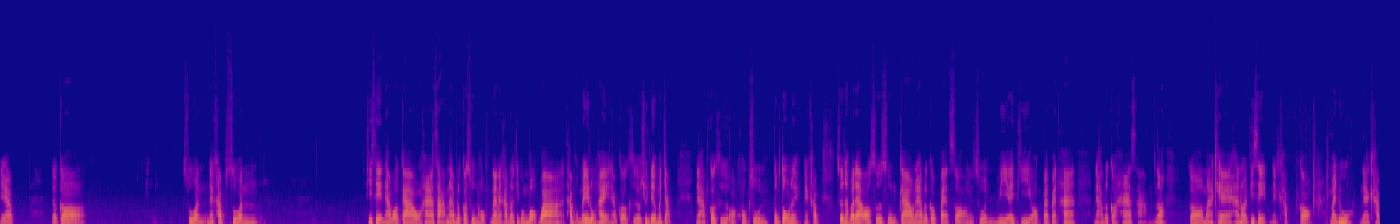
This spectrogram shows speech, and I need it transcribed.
นะครับแล้วก็ ส่วนนะครับส่วน พิเศษนะครับออก 953 นะครับแล้วก็ 06 นั่นนะครับนาะที่ผมบอกว่าถ้าผมไม่ได้ลงให้นะครับก็คือเอาชุดเดิมมาจับนะครับก็คือออก 60 ตรงๆเลยนะครับส่วนธรรมดาออก 009 นะครับแล้วก็ 82 ส่วน VIP ออก 885 นะครับแล้วก็ 53 เนาะก็มาแค่ฮานอยพิเศษนะครับก็ มาดูนะครับ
